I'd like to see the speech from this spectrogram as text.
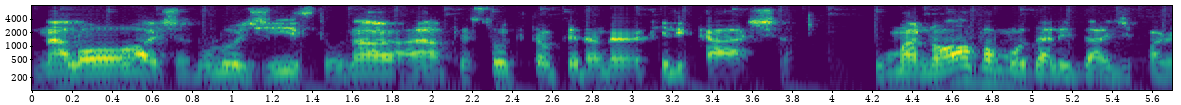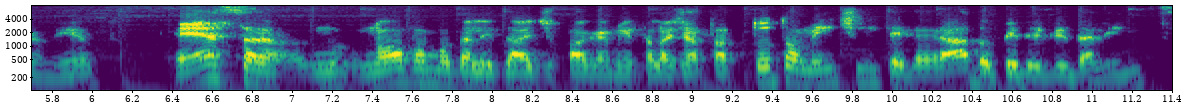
na loja, no lojista, ou na a pessoa que está operando aquele caixa, uma nova modalidade de pagamento. Essa nova modalidade de pagamento ela já está totalmente integrada ao PDV da Links.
